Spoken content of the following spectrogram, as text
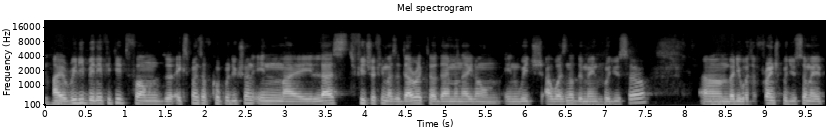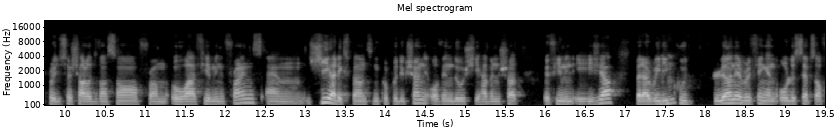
mm-hmm. I really benefited from the experience of co-production in my last feature film as a director, Diamond Island, in which I was not the main mm-hmm. producer. Um, mm-hmm. But it was a French producer, my producer Charlotte Vincent from Aurora Film in France, and she had experience in co-production, even though she haven't shot a film in Asia. But I really mm-hmm. could learn everything and all the steps of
